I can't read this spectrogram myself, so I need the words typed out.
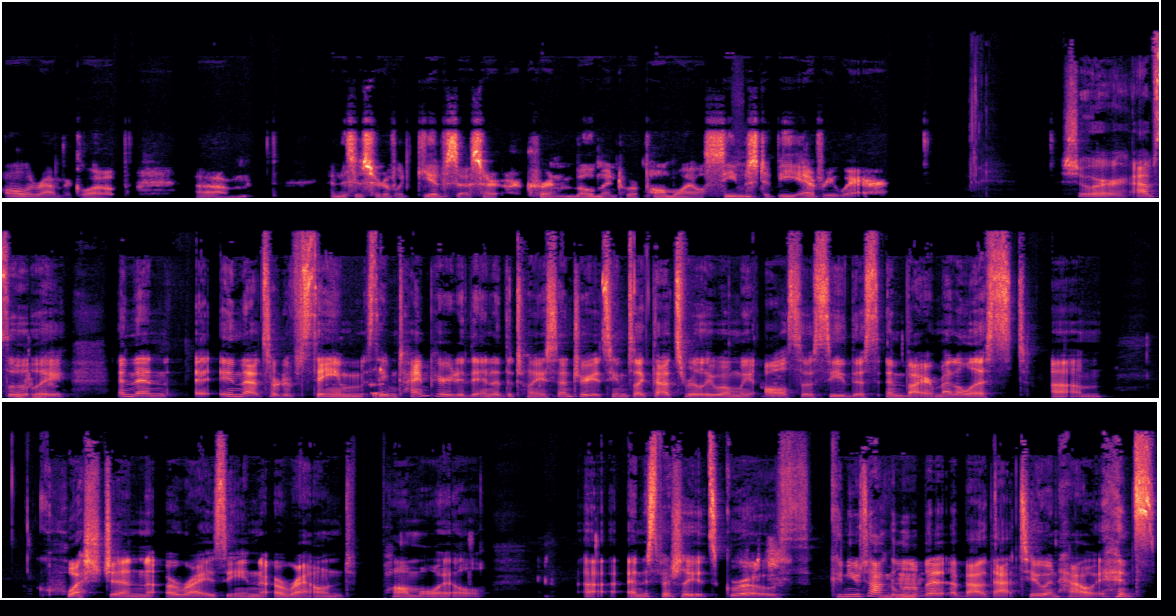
all around the globe. Um, and this is sort of what gives us our, our current moment where palm oil seems to be everywhere. Sure, absolutely. Mm-hmm. And then uh, in that sort of same same time period at the end of the 20th century, it seems like that's really when we also see this environmentalist um, question arising around palm oil uh, and especially its growth. Can you talk mm-hmm. a little bit about that too and how it's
